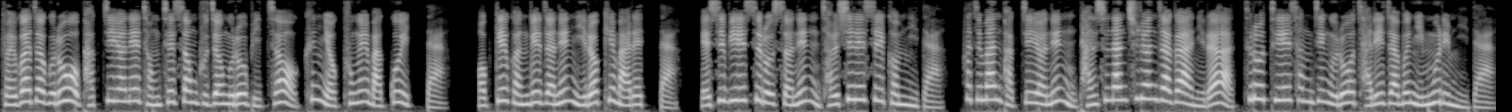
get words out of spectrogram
결과적으로 박지현의 정체성 부정으로 비쳐 큰 역풍을 맞고 있다. 업계 관계자는 이렇게 말했다. SBS로서는 절실했을 겁니다. 하지만 박재현은 단순한 출연자가 아니라 트로트의 상징으로 자리 잡은 인물입니다.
